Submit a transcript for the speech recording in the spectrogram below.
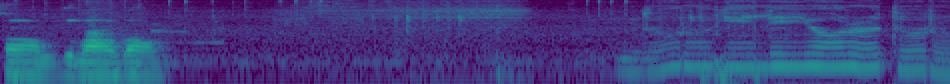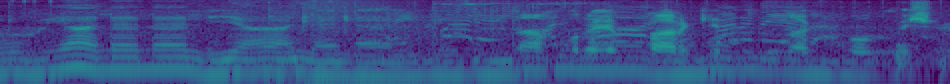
Şey, Dinay'da. Duru geliyor duru ya lelel ya lelel bizim ben buraya park ettim dakika 15 gün.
